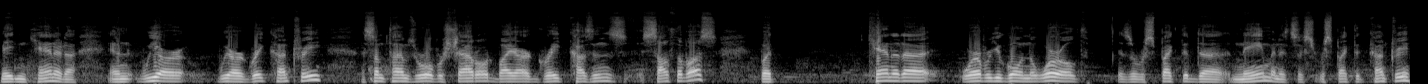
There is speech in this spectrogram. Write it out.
Made in Canada, and we are we are a great country. Sometimes we're overshadowed by our great cousins south of us, but Canada, wherever you go in the world, is a respected uh, name and it's a respected country.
